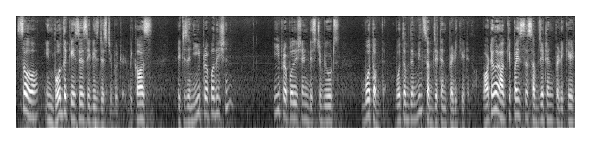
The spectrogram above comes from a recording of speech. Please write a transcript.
So in both the cases it is distributed because it is an E proposition, E proposition distributes both of them, both of them means subject and predicate and all whatever occupies the subject and predicate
